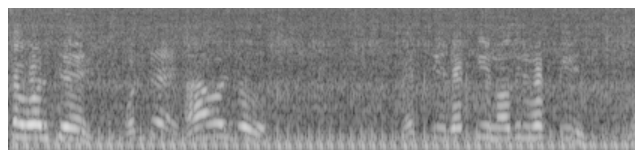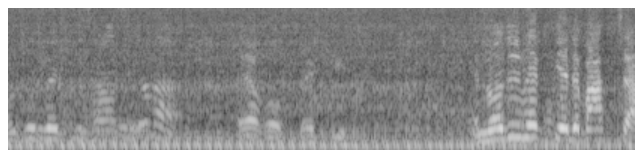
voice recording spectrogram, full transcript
বাচ্চা পড়ছে। করছে হ্যাঁ ওই তো। ভেটকি ভেটকি নদীর ভেটকি। নদীর ব্যক্তি ছাড়া ছিল না? দেখো ভেটকি। নদীর ভেটকি এটা বাচ্চা।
